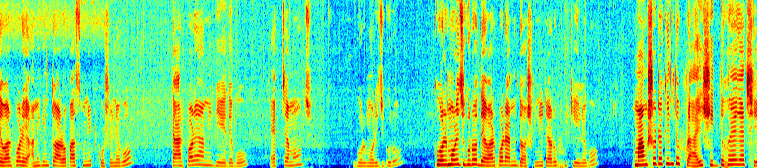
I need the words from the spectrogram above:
দেওয়ার পরে আমি কিন্তু আরও পাঁচ মিনিট কষে নেব। তারপরে আমি দিয়ে দেব এক চামচ গোলমরিচ গুঁড়ো। গোলমরিচ গুঁড়ো দেওয়ার পরে আমি দশ মিনিট আরও ফুটিয়ে নেব। মাংসটা কিন্তু প্রায় সিদ্ধ হয়ে গেছে।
